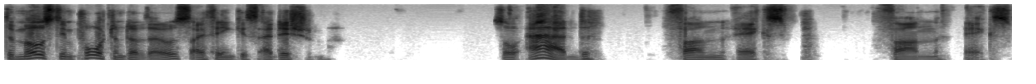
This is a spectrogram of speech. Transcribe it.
the most important of those, I think, is addition. So add fun exp fun exp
